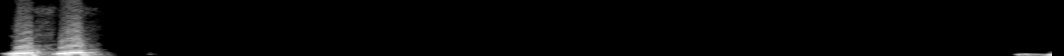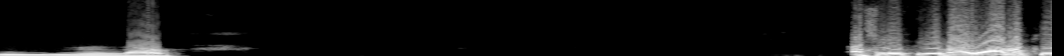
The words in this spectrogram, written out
এফ এফ আসলে প্রিয় ভাই, আমাকে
